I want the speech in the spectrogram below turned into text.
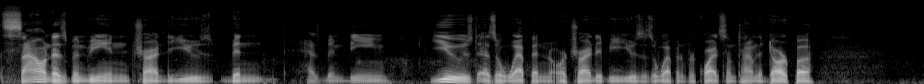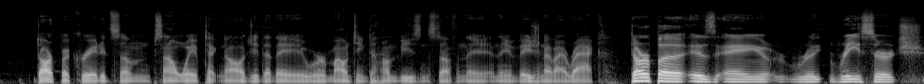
Sound has been being tried to use been has been being used as a weapon or tried to be used as a weapon for quite some time. The DARPA DARPA created some sound wave technology that they were mounting to Humvees and stuff in the in the invasion of Iraq. DARPA is a re- research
